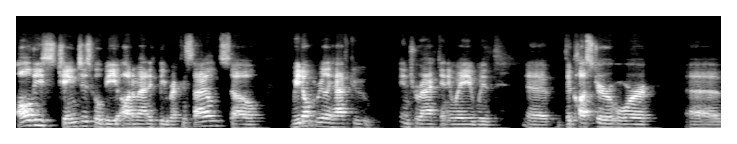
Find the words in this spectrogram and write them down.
all these changes will be automatically reconciled. So we don't really have to interact anyway with uh, the cluster or uh,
